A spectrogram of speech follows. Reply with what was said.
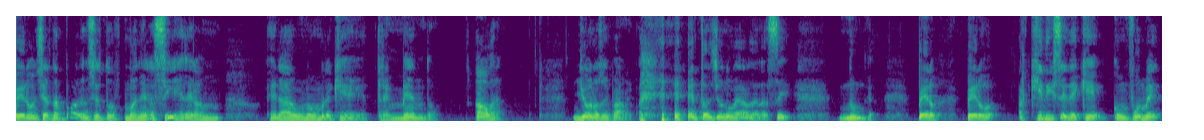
pero en cierta, en cierta manera sí, él era un, era un hombre que tremendo. Ahora, yo no soy Pablo, entonces yo no voy a hablar así, nunca. Pero, pero aquí dice de que conforme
